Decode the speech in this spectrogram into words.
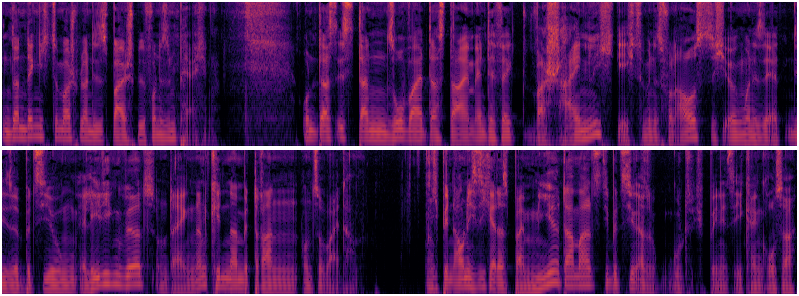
Und dann denke ich zum Beispiel an dieses Beispiel von diesem Pärchen. Und das ist dann so weit, dass da im Endeffekt wahrscheinlich, gehe ich zumindest von aus, sich irgendwann diese, diese Beziehung erledigen wird und da hängen dann Kinder mit dran und so weiter. Ich bin auch nicht sicher, dass bei mir damals die Beziehung, also gut, ich bin jetzt eh kein großer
